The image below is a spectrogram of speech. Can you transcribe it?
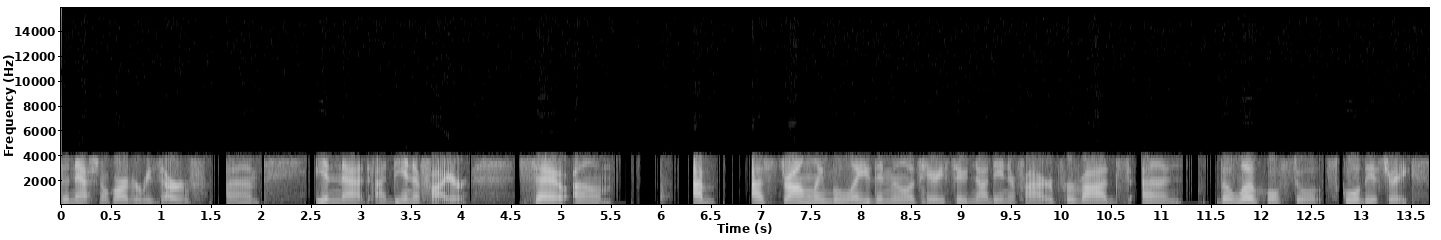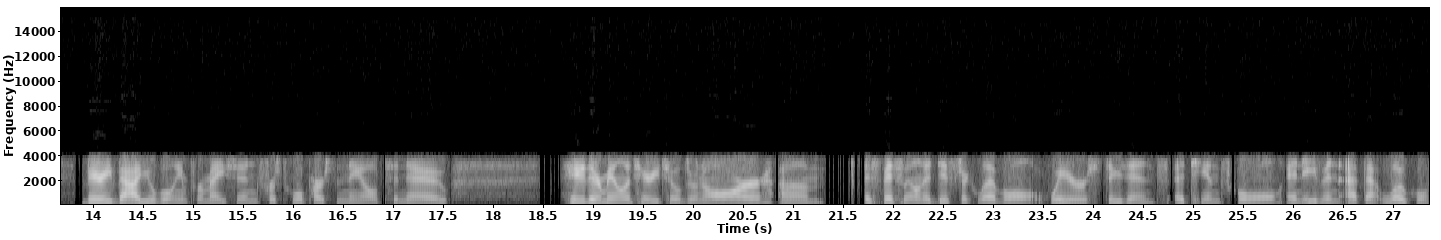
the National Guard or Reserve um, in that identifier. So um, I I strongly believe the military student identifier provides um, the local school, school district very valuable information for school personnel to know who their military children are, um, especially on a district level where students attend school and even at that local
